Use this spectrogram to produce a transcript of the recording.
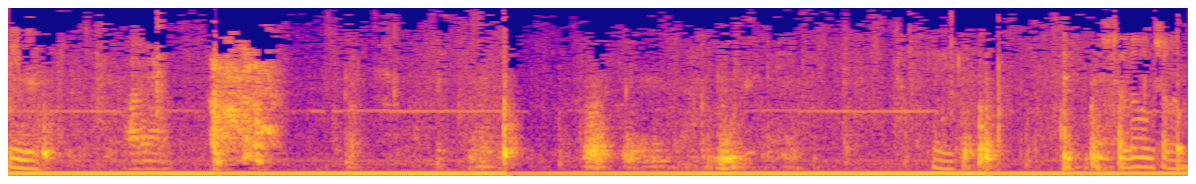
Nina. Kijk. Shalom, shalom.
